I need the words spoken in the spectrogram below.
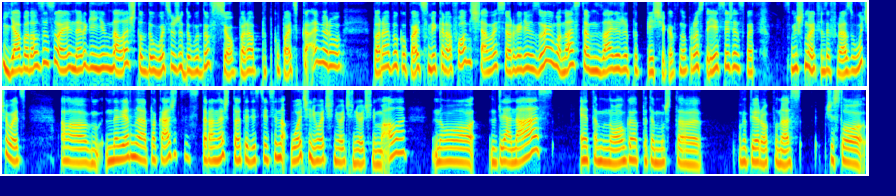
Я потом со своей энергией не знала, что думать. Уже думаю, ну все, пора покупать камеру, пора покупать микрофон, сейчас мы все организуем, у нас там залежи подписчиков. Ну просто если сейчас смешно эти цифры озвучивать, наверное, покажется со стороны, что это действительно очень-очень-очень-очень мало, но для нас это много, потому что, во-первых, у нас число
